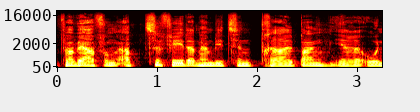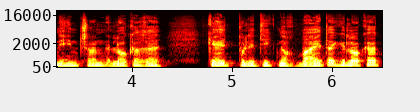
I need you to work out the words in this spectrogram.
Verwerfung abzufedern, haben die Zentralbanken ihre ohnehin schon lockere Geldpolitik noch weiter gelockert.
